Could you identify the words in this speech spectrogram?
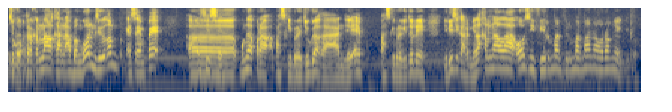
cukup terkenal kan abang gue di situ kan SMP eh Osis ya? enggak pra, pas kibra juga kan. Jadi eh pas kibra gitu deh. Jadi si Carmila kenal lah. Oh si Firman Firman mana orangnya gitu.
